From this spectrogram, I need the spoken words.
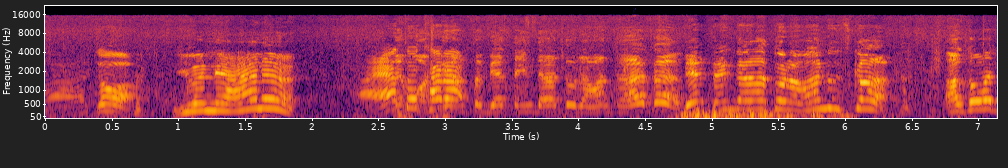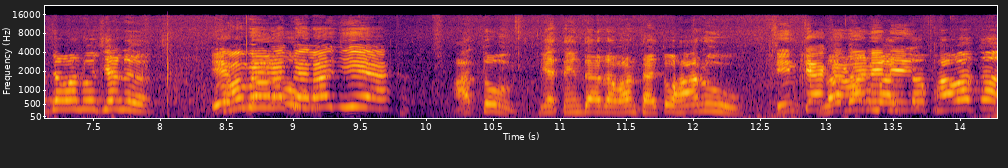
હા, જીવન ને આ ને? આયા તો ખરા. તો બે ત્રણ દાડા તો રવાન થયા કે બે ત્રણ દાડા તો રવાનું જ કે અગાઉ જવાનું છે ને. એક મહિના પહેલા જઈએ. આ તો બે ત્રણ દાડા રવાન થાય તો સારું ચિંતા કરવાની નહીં ફાવા કે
